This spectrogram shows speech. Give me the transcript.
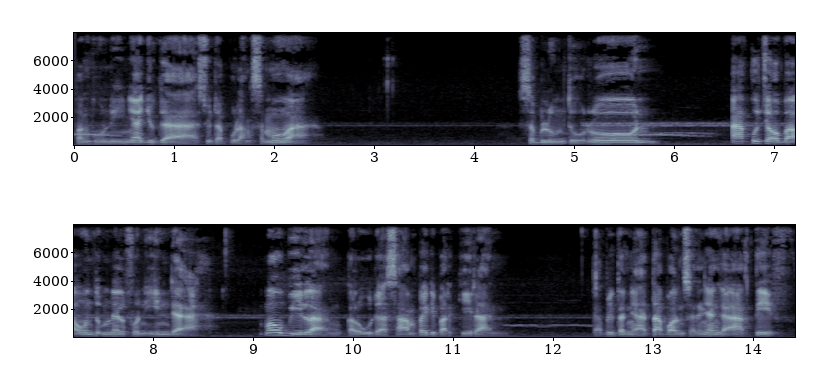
Penghuninya juga sudah pulang semua. Sebelum turun aku coba untuk menelpon Indah. Mau bilang kalau udah sampai di parkiran. Tapi ternyata ponselnya nggak aktif.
